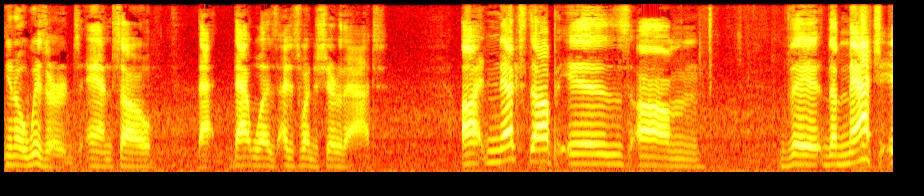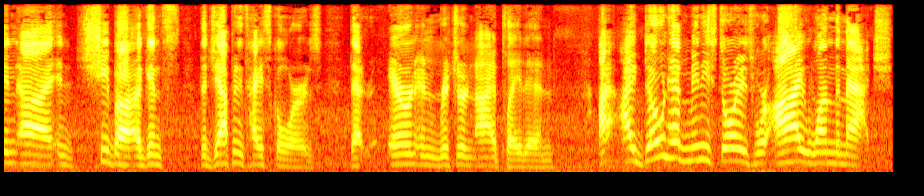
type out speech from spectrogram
you know, wizards. And so that, that was, I just wanted to share that. Uh, next up is um, the, the match in, uh, in Chiba against the Japanese high schoolers that Aaron and Richard and I played in. I, I don't have many stories where I won the match.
